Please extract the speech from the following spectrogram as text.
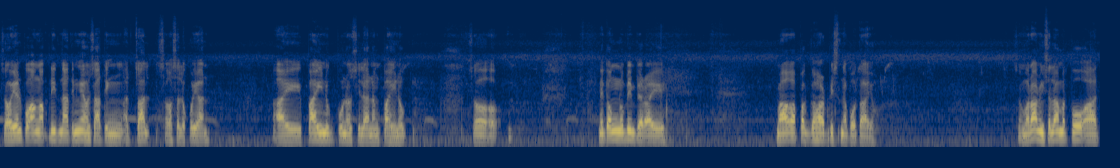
So yan po ang update natin ngayon sa ating atsal sa kasalukuyan ay pahinog po na sila ng pahinog. So nitong November ay makakapag-harvest na po tayo. So maraming salamat po at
